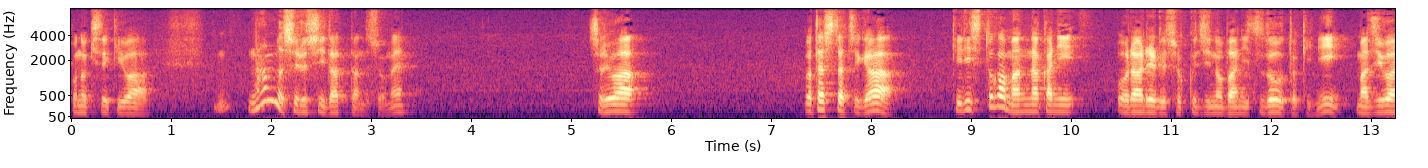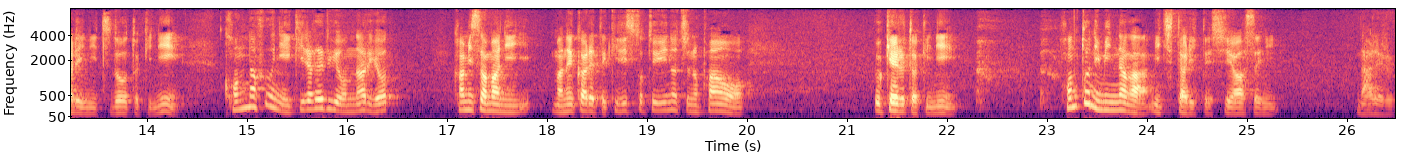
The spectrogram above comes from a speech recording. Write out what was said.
この奇跡は何の印だったんでしょうね。それは私たちがキリストが真ん中におられる食事の場に集う時に交わりに集う時にこんなふうに生きられるようになるよ。神様に招かれてキリストという命のパンを受ける時に本当にみんなが満ち足りて幸せになれる。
